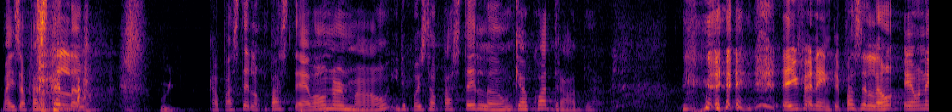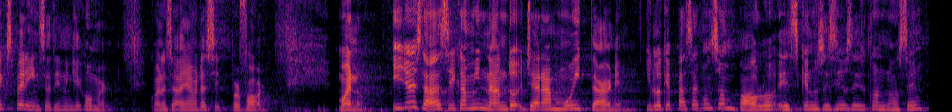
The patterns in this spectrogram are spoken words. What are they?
Mas é o pastelão. É o pastelão. Pastel é o normal e depois está o pastelão, que é o quadrado. é diferente. Pastelão é uma experiência, tienen que comer cuando se vayan a Brasil, por favor. Bueno, y yo estaba así caminando, ya era muy tarde. Y lo que pasa con São Paulo es que no sé si ustedes conocen,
